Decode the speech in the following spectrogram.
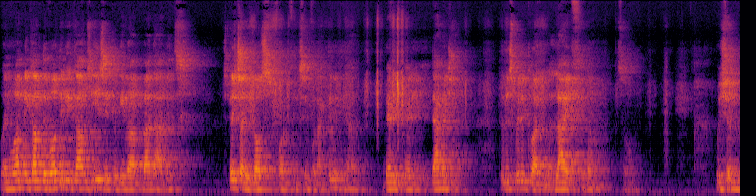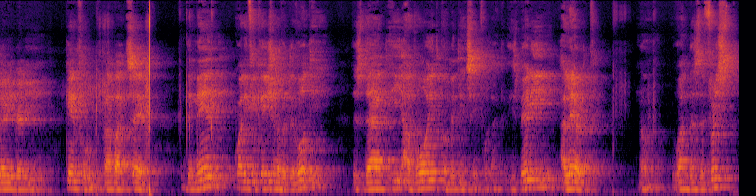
When one becomes devotee, it becomes easy to give up bad habits, especially those for simple activity are very, very damaging to the spiritual life, you know. So we should be very, very careful. Prabhupada said the main qualification of a devotee is that he avoid committing sinful acts. He's very alert. No? One that's the first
